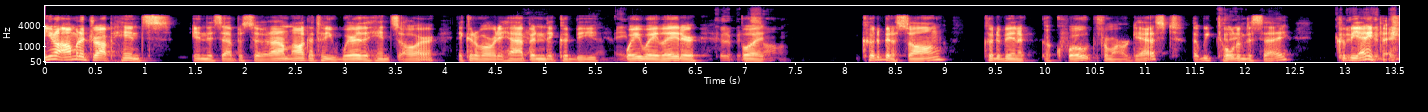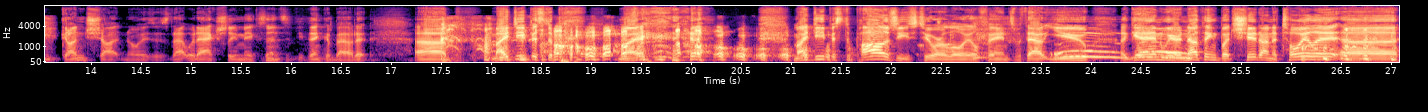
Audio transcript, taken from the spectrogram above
you know, I'm gonna drop hints in this episode. I don't, I'm not gonna tell you where the hints are. They could have already happened. They could be Yeah, way, way later. Could have been but- a song. Could have been a song. Could have been a, a quote from our guest that we told him to say. Could be anything. gunshot noises. That would actually make sense if you think about it. Uh, my deepest ap- my- my deepest apologies to our loyal fans. Without you, again, we are nothing but shit on a toilet. Uh,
